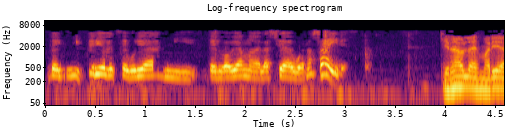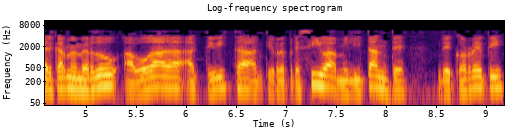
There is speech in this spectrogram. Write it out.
del Ministerio de Seguridad del Gobierno de la Ciudad de Buenos Aires. Quien habla es María del Carmen Verdú, abogada, activista antirrepresiva, militante de Correpi.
